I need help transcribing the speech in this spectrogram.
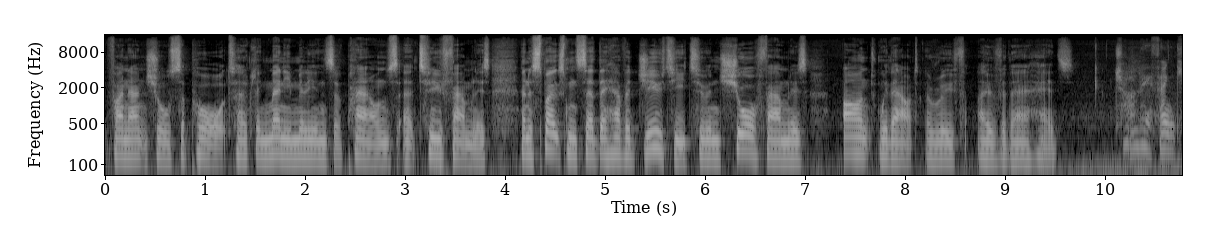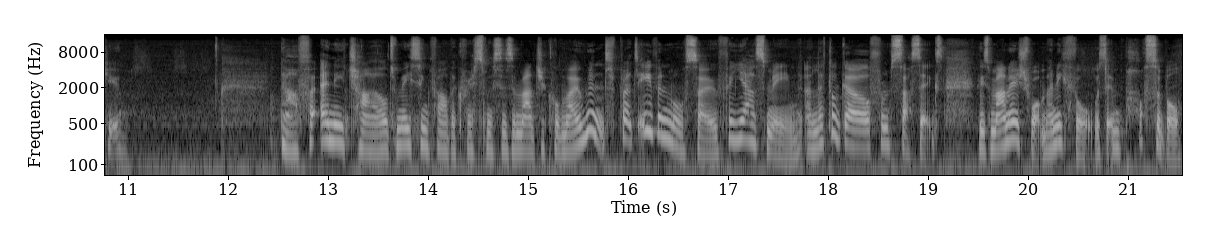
financial support totaling many millions of pounds uh, to families. And a spokesman said they have a duty to ensure families aren't without a roof over their heads. Charlie, thank you. Now, for any child, meeting Father Christmas is a magical moment, but even more so for Yasmin, a little girl from Sussex who's managed what many thought was impossible.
